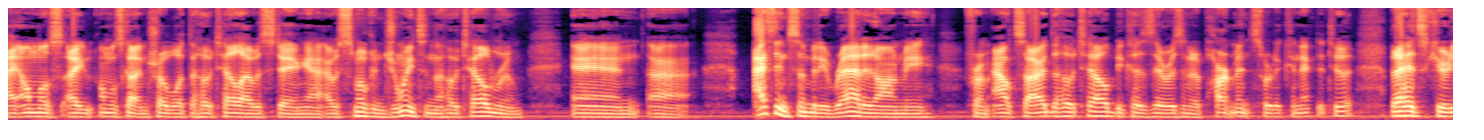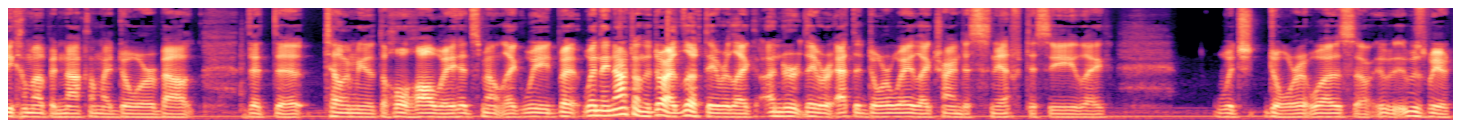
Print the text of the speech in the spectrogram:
I almost I almost got in trouble at the hotel I was staying at. I was smoking joints in the hotel room, and uh, I think somebody ratted on me from outside the hotel because there was an apartment sort of connected to it. But I had security come up and knock on my door about that the telling me that the whole hallway had smelled like weed. But when they knocked on the door, I looked. They were like under. They were at the doorway, like trying to sniff to see like which door it was. So it, it was weird.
